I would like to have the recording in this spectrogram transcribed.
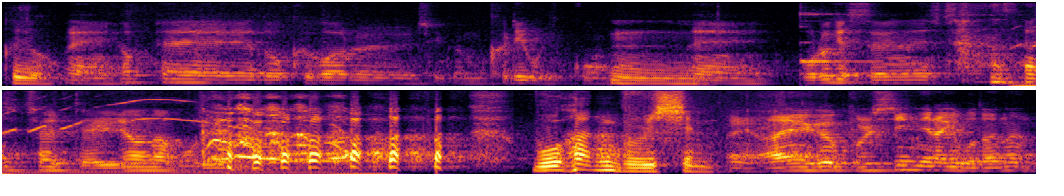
그죠? 네, 협회도 그거를 지금 그리고 있고, 음. 네, 모르겠어요. 사실 잘 되려나 모르겠어요. 무한 불신. 네, 아니 그 불신이라기보다는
